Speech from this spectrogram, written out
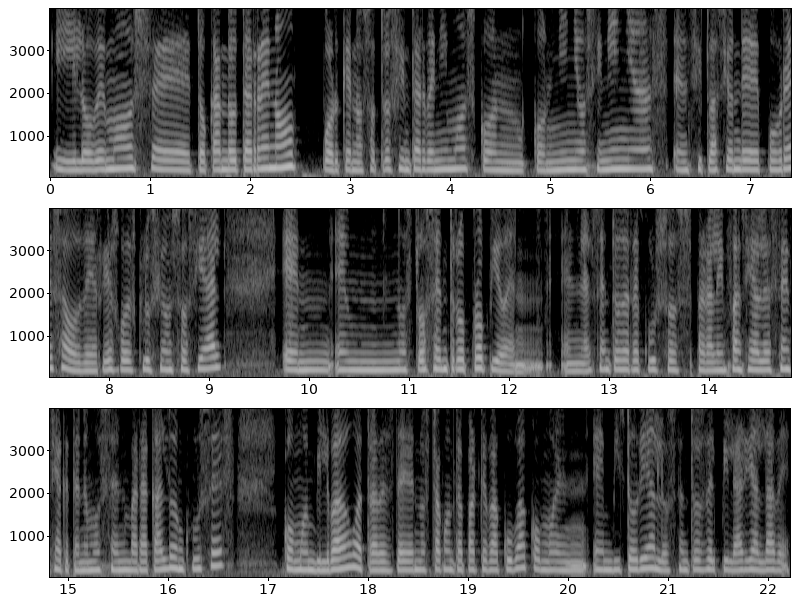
y lo vemos eh, tocando terreno porque nosotros intervenimos con, con, niños y niñas en situación de pobreza o de riesgo de exclusión social en, nuestro centro propio, en, el Centro de Recursos para la Infancia y Adolescencia que tenemos en Baracaldo, en Cruces, como en Bilbao, a través de nuestra contraparte Bacuba, como en, en Vitoria, en los centros del Pilar y Aldave.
